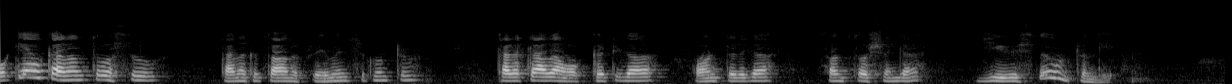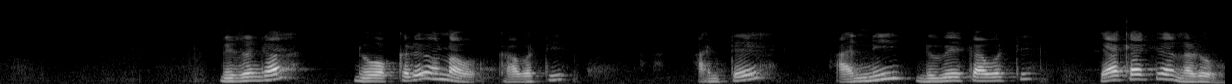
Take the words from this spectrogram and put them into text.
ఒకే ఒక అనంత వస్తువు తనకు తాను ప్రేమించుకుంటూ కలకాలం ఒక్కటిగా ఒంటరిగా సంతోషంగా జీవిస్తూ ఉంటుంది. నిజంగా నువ్వు ఒక్కడే ఉన్నావు కాబట్టి అంటే అన్నీ నువ్వే కాబట్టి ఏకాకిగా నడువు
